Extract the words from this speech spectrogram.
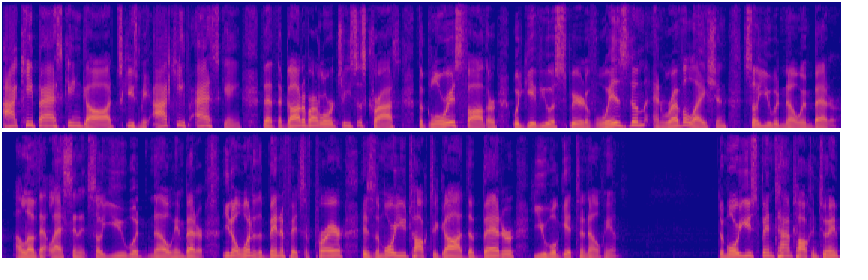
I keep asking God, excuse me, I keep asking that the God of our Lord Jesus Christ, the glorious Father, would give you a spirit of wisdom and revelation so you would know him better. I love that last sentence. So you would know him better. You know, one of the benefits of prayer is the more you talk to God, the better you will get to know him. The more you spend time talking to Him,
